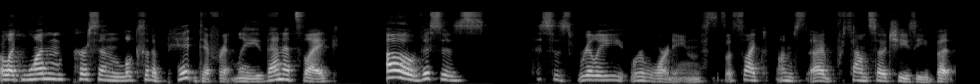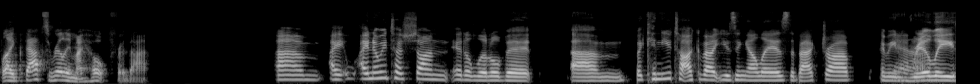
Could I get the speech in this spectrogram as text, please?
Or like one person looks at a pit differently, then it's like, "Oh, this is this is really rewarding." It's, it's like I'm I sound so cheesy, but like that's really my hope for that. Um, I I know we touched on it a little bit, um, but can you talk about using LA as the backdrop? I mean, Yeah. really,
